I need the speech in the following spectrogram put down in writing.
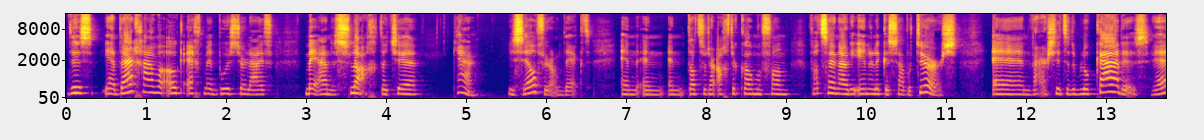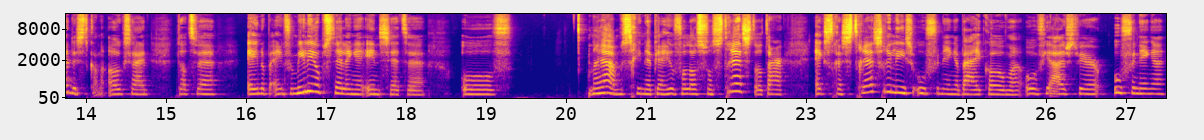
Dus ja, daar gaan we ook echt met Booster Life mee aan de slag. Dat je ja, jezelf weer ontdekt. En, en, en dat we erachter komen van wat zijn nou die innerlijke saboteurs? En waar zitten de blokkades? Dus het kan ook zijn dat we één op één familieopstellingen inzetten. Of nou ja, misschien heb jij heel veel last van stress, dat daar extra stress-release oefeningen bij komen. Of juist weer oefeningen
